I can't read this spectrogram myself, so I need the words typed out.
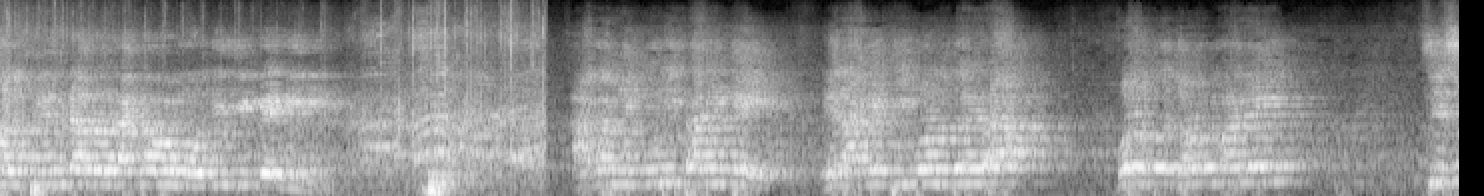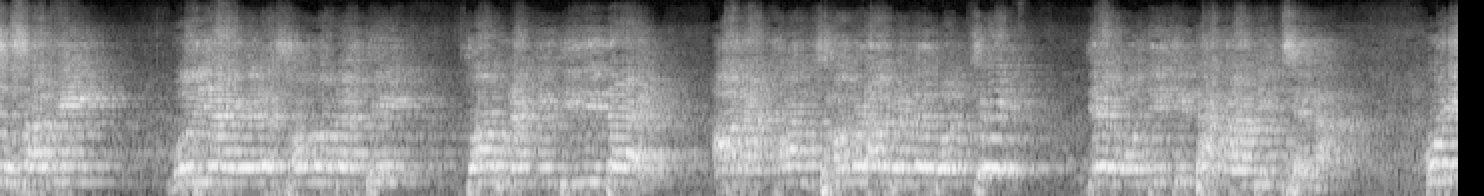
আসল ফিল্মটা তো দেখাবো মোদিজিকে নিয়ে। আগামী কুড়ি তারিখে এর আগে কি বলতো এরা? বলতো জন্ম নেই শিশু সাথী, মরিয়া গেলে সব নাকি দিদি দেয়। আর এখন ঝগড়া বেঁধে বলছে যে মোদিজি টাকা দিচ্ছে না। কুড়ি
